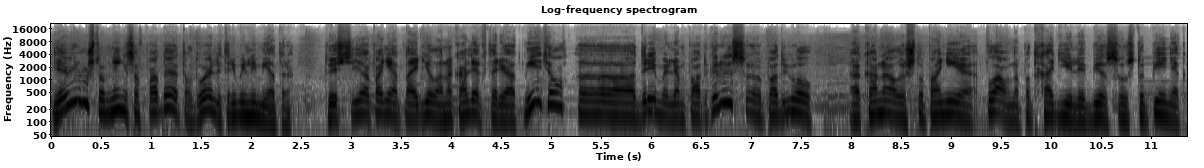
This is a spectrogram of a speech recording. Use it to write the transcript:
Я вижу, что мне не совпадает там 2 или 3 миллиметра. То есть я, понятное дело, на коллекторе отметил, э, дремелем подгрыз, э, подвел э, каналы, чтобы они плавно подходили без ступенек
